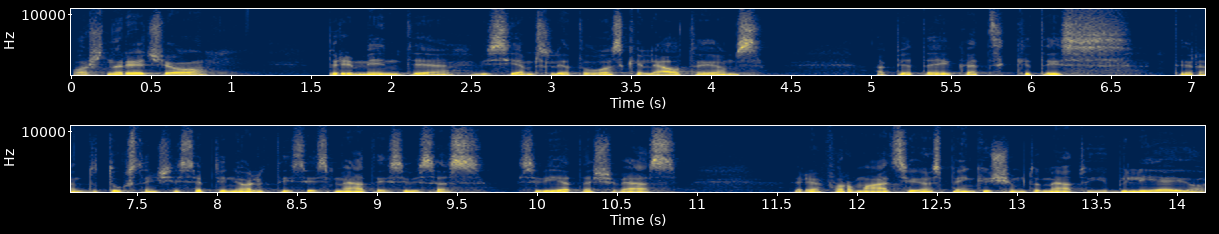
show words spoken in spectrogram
O aš norėčiau priminti visiems Lietuvos keliautojams apie tai, kad kitais, tai yra 2017 metais visas svietas šves reformacijos 500 metų jubiliejų,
